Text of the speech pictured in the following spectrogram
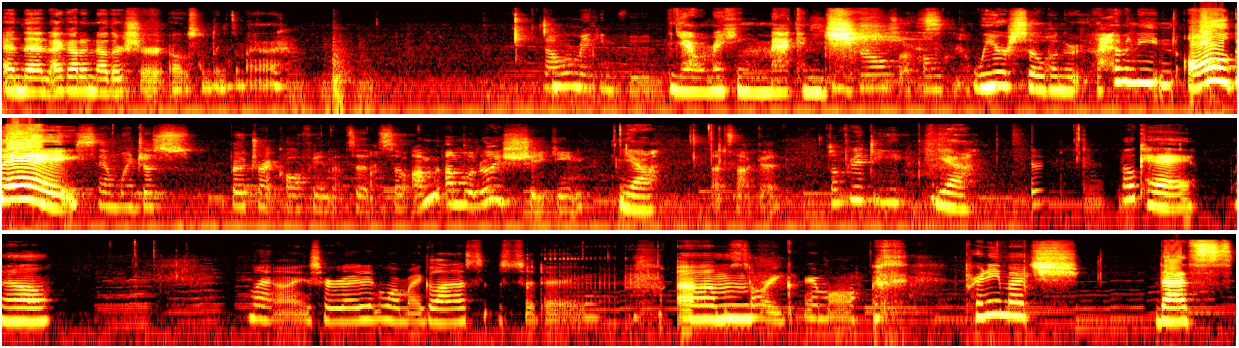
and then I got another shirt. Oh, something's in my eye. Now we're making food. Yeah, we're making mac and cheese. Girls are hungry. We are so hungry. I haven't eaten all day. And we just both drank coffee and that's it. So I'm, I'm literally shaking. Yeah. That's not good. Don't forget to eat. Yeah. Okay. Well, My eyes hurt. I didn't wear my glasses today. um Sorry, Grandma. pretty much that's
